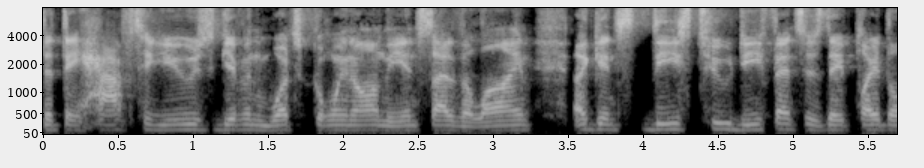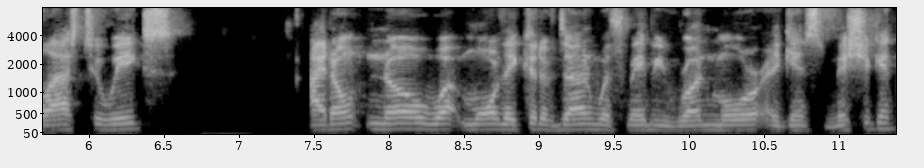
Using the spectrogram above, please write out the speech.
that they have to use given what's going on the inside of the line against these two defenses they played the last two weeks. I don't know what more they could have done with maybe run more against Michigan.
